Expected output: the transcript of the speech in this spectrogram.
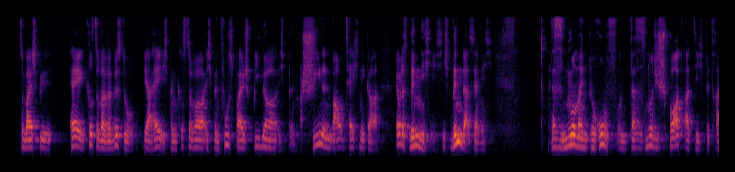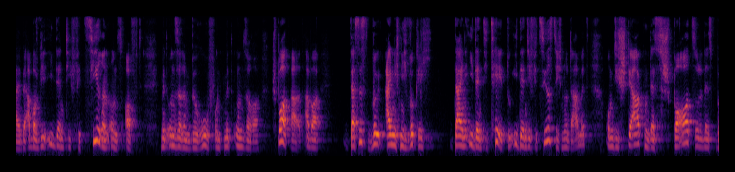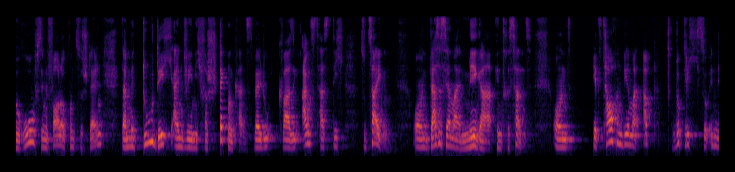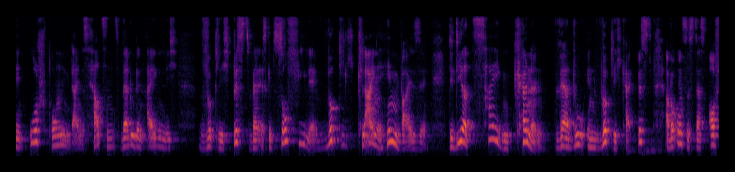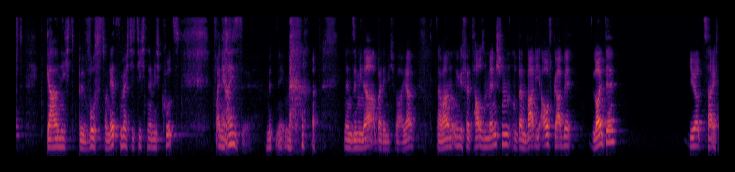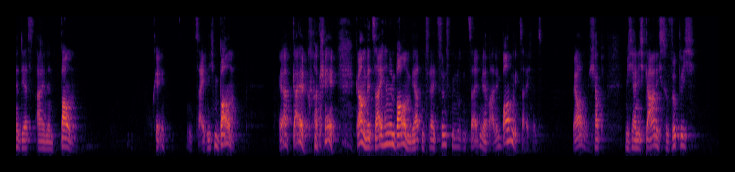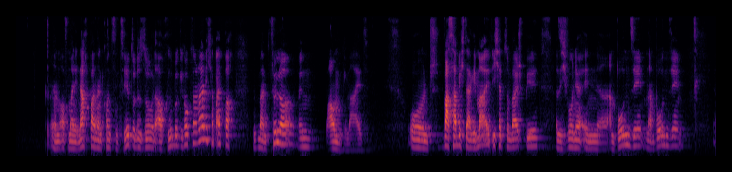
Zum Beispiel, hey Christopher, wer bist du? Ja, hey, ich bin Christopher, ich bin Fußballspieler, ich bin Maschinenbautechniker. Ja, aber das bin nicht ich. Ich bin das ja nicht das ist nur mein Beruf und das ist nur die Sportart, die ich betreibe. Aber wir identifizieren uns oft mit unserem Beruf und mit unserer Sportart. Aber das ist eigentlich nicht wirklich deine Identität. Du identifizierst dich nur damit, um die Stärken des Sports oder des Berufs in den Vordergrund zu stellen, damit du dich ein wenig verstecken kannst, weil du quasi Angst hast, dich zu zeigen. Und das ist ja mal mega interessant. Und Jetzt tauchen wir mal ab, wirklich so in den Ursprung deines Herzens, wer du denn eigentlich wirklich bist, weil es gibt so viele wirklich kleine Hinweise, die dir zeigen können, wer du in Wirklichkeit bist, aber uns ist das oft gar nicht bewusst. Und jetzt möchte ich dich nämlich kurz auf eine Reise mitnehmen, in ein Seminar, bei dem ich war, ja. Da waren ungefähr 1000 Menschen und dann war die Aufgabe, Leute, ihr zeichnet jetzt einen Baum. Okay, dann zeichne ich einen Baum. Ja, geil, okay. Komm, wir zeichnen einen Baum. Wir hatten vielleicht fünf Minuten Zeit, wir haben alle einen Baum gezeichnet. Ja, ich habe mich eigentlich gar nicht so wirklich ähm, auf meine Nachbarn dann konzentriert oder so oder auch rübergeguckt, sondern nein, ich habe einfach mit meinem Füller einen Baum gemalt. Und was habe ich da gemalt? Ich habe zum Beispiel, also ich wohne ja in, äh, am Bodensee und am Bodensee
